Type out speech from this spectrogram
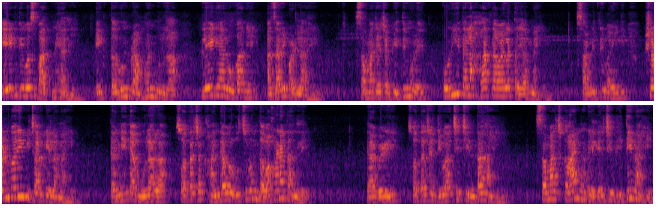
एक दिवस बातमी आली एक तरुण ब्राह्मण मुलगा प्लेग या रोगाने आजारी पडला आहे. समाजाच्या भीतीमुळे कोणीही त्याला हात लावायला तयार नाही. सावित्रीबाईंनी क्षणभरही विचार केला नाही. त्यांनी त्या मुलाला स्वतःच्या खांद्यावर उचलून दवाखान्यात आणले. त्यावेळी स्वतःच्या जीवाची चिंता नाही. समाज काय म्हणेल याची भीती नाही.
